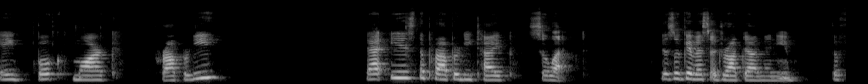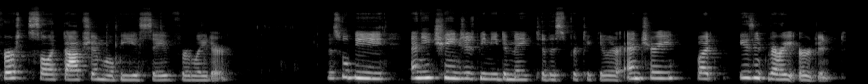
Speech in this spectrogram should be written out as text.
a bookmark property. That is the property type select. This will give us a drop-down menu. The first select option will be save for later. This will be any changes we need to make to this particular entry, but isn't very urgent.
